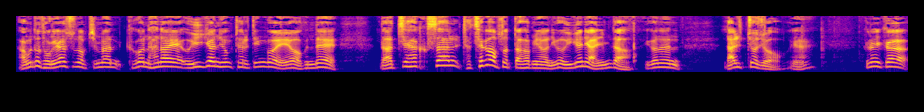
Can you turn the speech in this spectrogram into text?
아무도 동의할 수는 없지만 그건 하나의 의견 형태를 띈 거예요. 근데 나치 학살 자체가 없었다 하면 이거 의견이 아닙니다. 이거는 날조죠. 예. 그러니까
